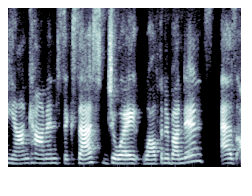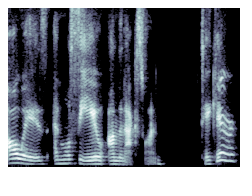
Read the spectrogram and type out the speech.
beyond common success, joy, wealth, and abundance as always. And we'll see you on the next one. Take care.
